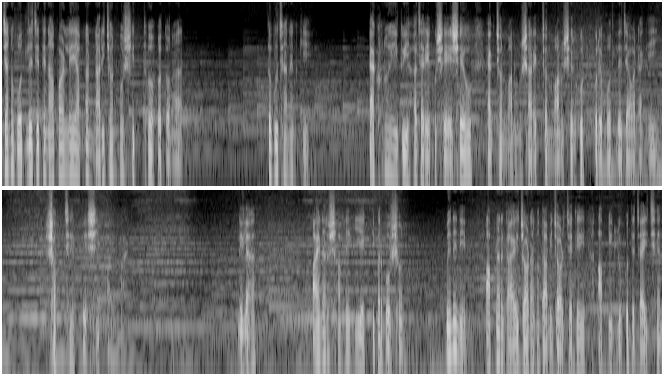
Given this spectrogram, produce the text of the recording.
যেন বদলে যেতে না পারলে আপনার নারী জন্ম সিদ্ধ হতো না। তবু জানেন কি এখনও এই দুই হাজার একুশে এসেও একজন মানুষ আর একজন মানুষের হুট করে বদলে যাওয়াটাকেই সবচেয়ে বেশি ভয় পায়। নীলা, আয়নার সামনে গিয়ে একটিবার বসুন। মেনে নিন, আপনার গায়ে জড়ানো দামি জর্জেটে আপনি লুকোতে চাইছেন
